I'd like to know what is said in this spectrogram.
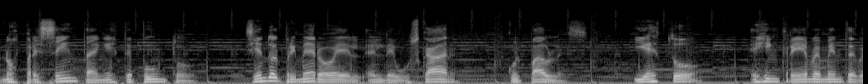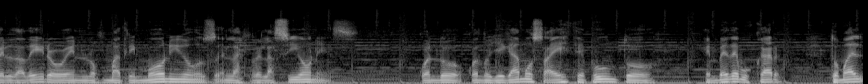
nos presenta en este punto, siendo el primero el, el de buscar culpables. Y esto es increíblemente verdadero en los matrimonios, en las relaciones. Cuando, cuando llegamos a este punto, en vez de buscar tomar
